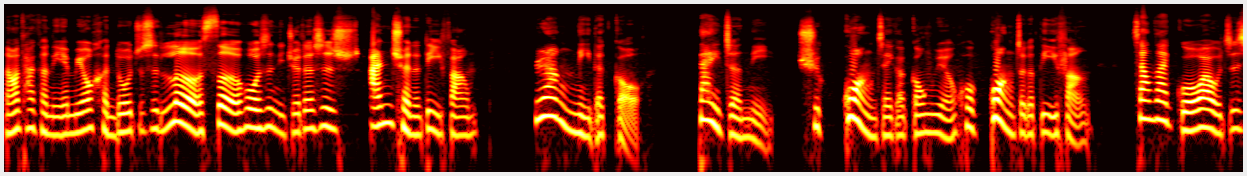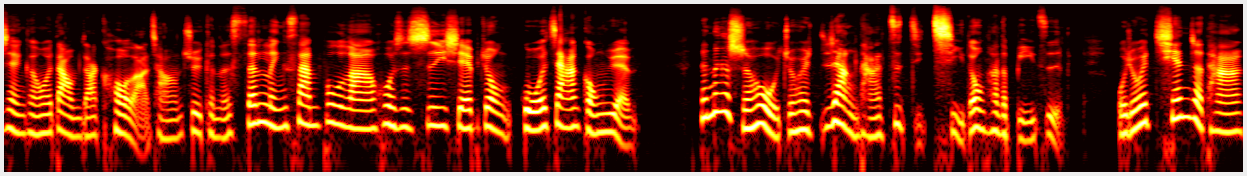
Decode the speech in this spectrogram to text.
然后它可能也没有很多就是垃圾，或者是你觉得是安全的地方。让你的狗带着你去逛这个公园或逛这个地方，像在国外，我之前可能会带我们家寇啦，常常去可能森林散步啦，或是是一些这种国家公园。那那个时候，我就会让它自己启动它的鼻子，我就会牵着它，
